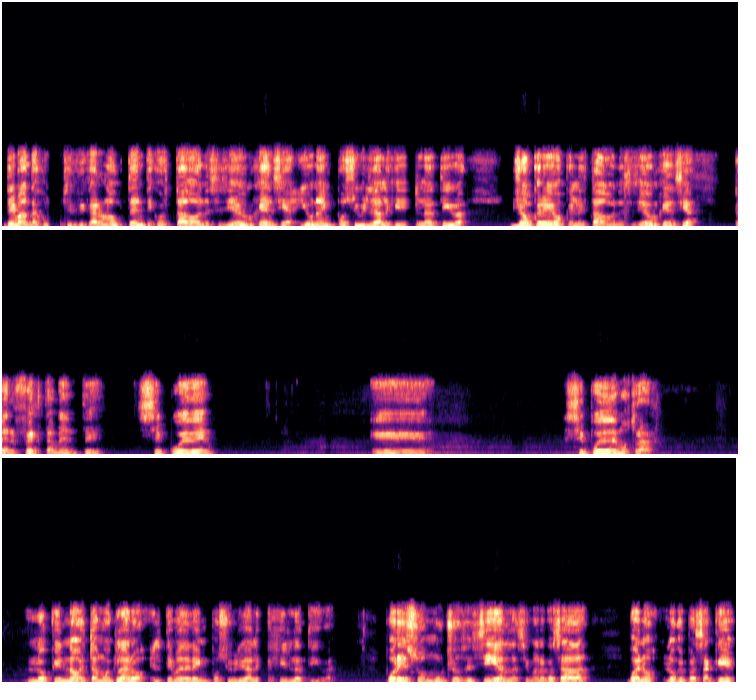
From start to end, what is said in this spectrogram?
Demanda justificar un auténtico estado de necesidad y urgencia y una imposibilidad legislativa. Yo creo que el estado de necesidad y urgencia perfectamente se puede eh, se puede demostrar. Lo que no está muy claro, el tema de la imposibilidad legislativa. Por eso muchos decían la semana pasada, bueno, lo que pasa que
